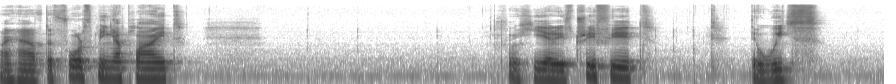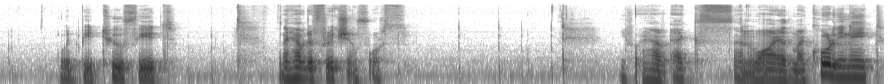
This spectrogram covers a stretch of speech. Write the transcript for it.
I have the force being applied. So here is 3 feet. The width would be 2 feet. And I have the friction force. If I have x and y as my coordinate,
